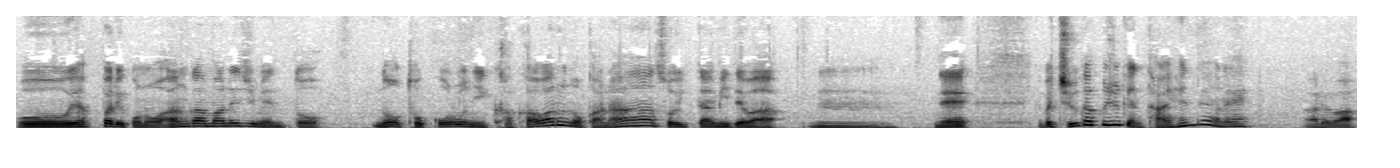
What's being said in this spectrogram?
おやっぱりこのアンガーマネジメントのところに関わるのかなそういった意味では。うん。ね。やっぱり中学受験大変だよね。あれは。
